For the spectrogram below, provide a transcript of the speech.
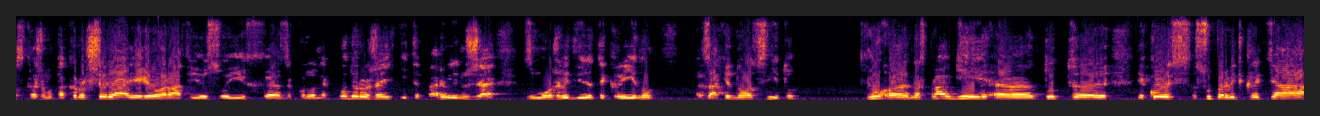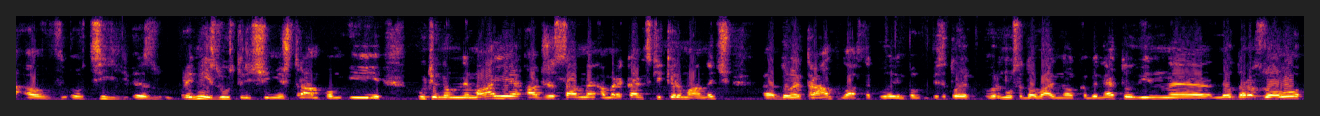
скажімо так, розширяє географію своїх закордонних подорожей, і тепер він вже зможе відвідати країну західного світу. Ну насправді тут якогось супервідкриття в, цій прямій зустрічі між Трампом і Путіном немає, адже саме американський керманич Дональд Трамп, власне, коли він після того як повернувся до овального кабінету, він е, неодноразово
